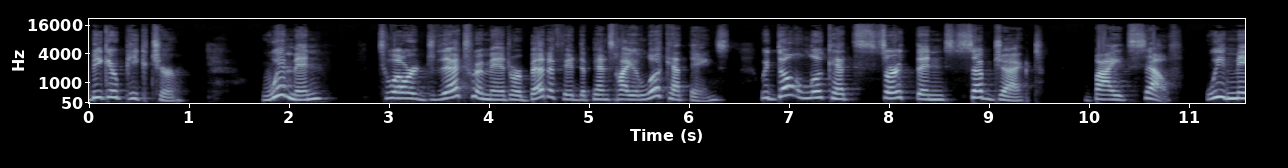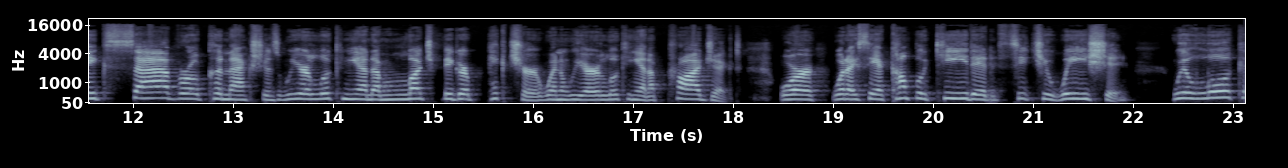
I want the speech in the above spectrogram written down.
Bigger picture. Women, to our detriment or benefit, depends how you look at things. We don't look at certain subject by itself we make several connections. We are looking at a much bigger picture when we are looking at a project or what I say, a complicated situation. We look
